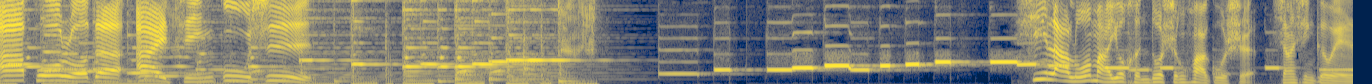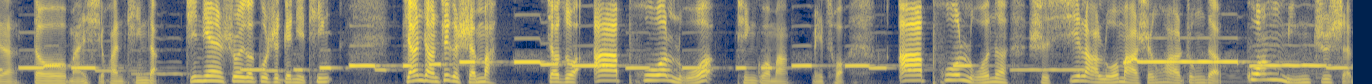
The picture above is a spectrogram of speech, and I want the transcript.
阿波罗的爱情故事。希腊罗马有很多神话故事，相信各位呢都蛮喜欢听的。今天说一个故事给你听，讲讲这个神吧，叫做阿波罗，听过吗？没错，阿波罗呢是希腊罗马神话中的光明之神，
